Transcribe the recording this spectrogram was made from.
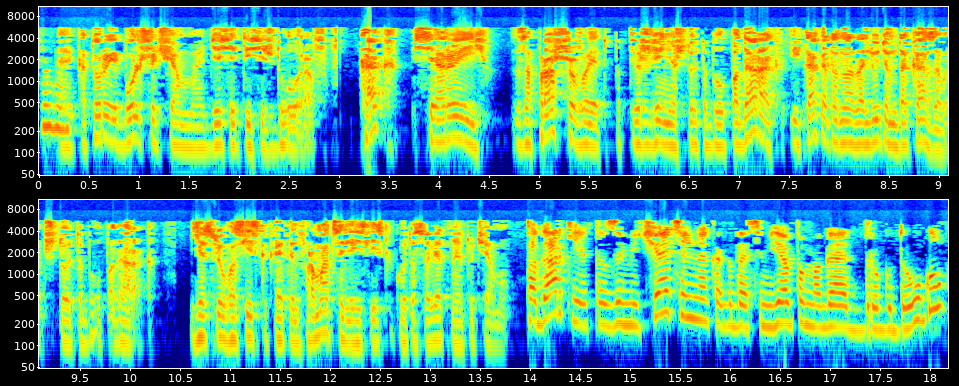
угу. э, которые больше, чем 10 тысяч долларов. Как CRA запрашивает подтверждение, что это был подарок, и как это надо людям доказывать, что это был подарок? если у вас есть какая-то информация или если есть какой-то совет на эту тему. Подарки – это замечательно, когда семья помогает друг другу.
